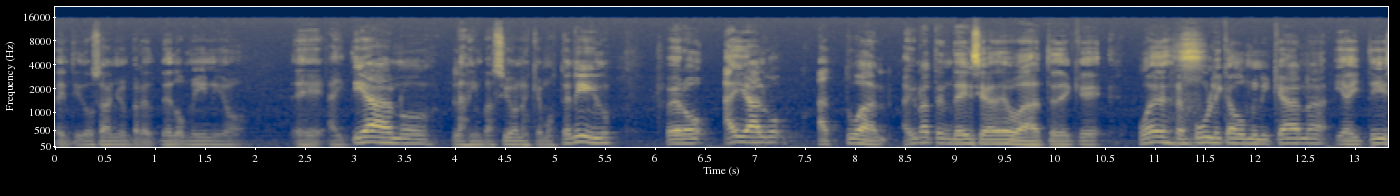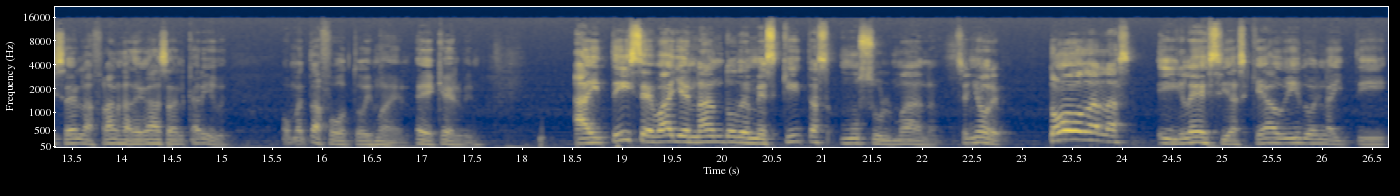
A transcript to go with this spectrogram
22 años de dominio eh, haitiano, las invasiones que hemos tenido, pero hay algo actual, hay una tendencia de debate de que puede República Dominicana y Haití ser la franja de Gaza del Caribe. Ponme esta foto, Ismael, eh, Kelvin. Haití se va llenando de mezquitas musulmanas. Señores, todas las iglesias que ha habido en Haití,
